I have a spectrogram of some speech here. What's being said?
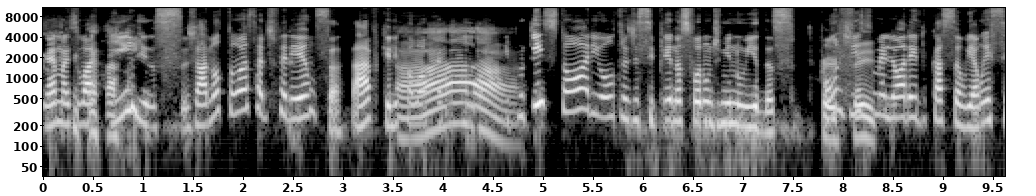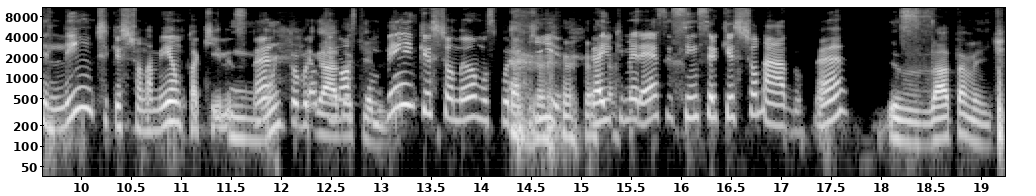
né, mas o Aquiles já notou essa diferença, tá? Porque ele coloca ah. aqui. E por que história e outras disciplinas foram diminuídas? Perfeito. Onde isso melhora a educação? E é um excelente questionamento, Aquiles. Né? Muito obrigado, é o que nós Aquiles. também questionamos por aqui, né, e o que merece sim ser questionado, né? Exatamente.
